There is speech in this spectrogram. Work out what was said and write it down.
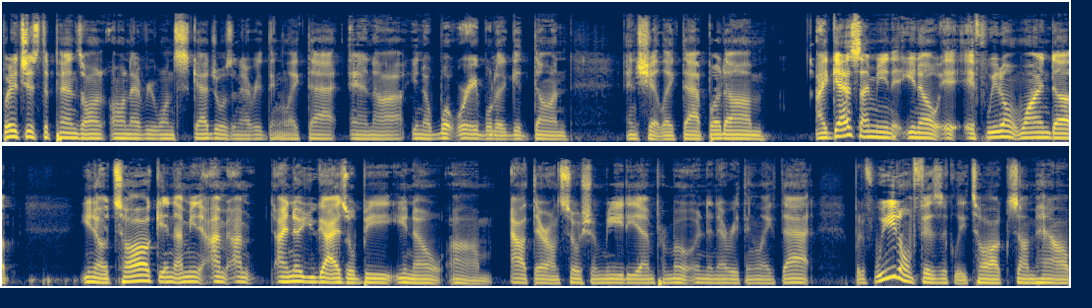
but it just depends on on everyone's schedules and everything like that and uh you know what we're able to get done and shit like that but um i guess i mean you know if, if we don't wind up you know talking i mean i'm i'm i know you guys will be you know um out there on social media and promoting and everything like that but if we don't physically talk somehow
